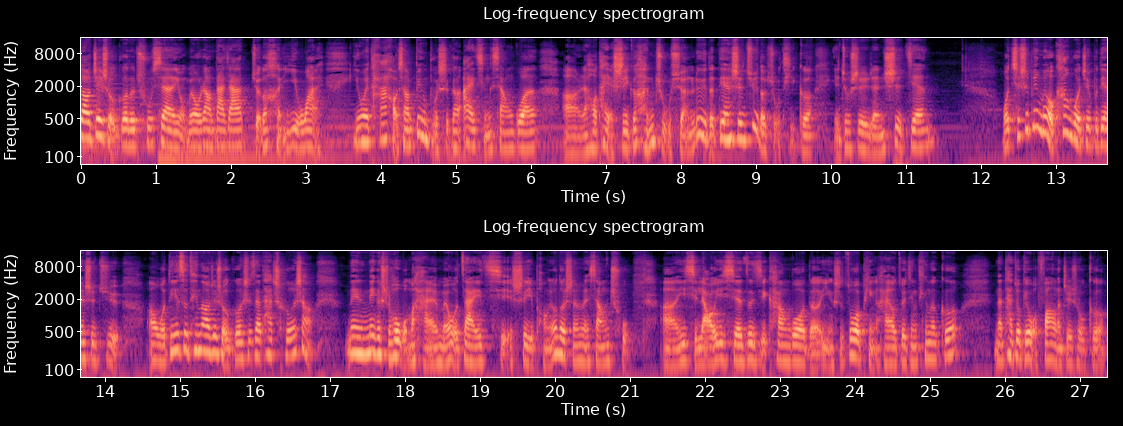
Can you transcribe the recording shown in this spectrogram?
知道这首歌的出现有没有让大家觉得很意外，因为它好像并不是跟爱情相关啊，然后它也是一个很主旋律的电视剧的主题歌，也就是《人世间》。我其实并没有看过这部电视剧啊，我第一次听到这首歌是在他车上，那那个时候我们还没有在一起，是以朋友的身份相处啊，一起聊一些自己看过的影视作品，还有最近听的歌。那他就给我放了这首歌，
